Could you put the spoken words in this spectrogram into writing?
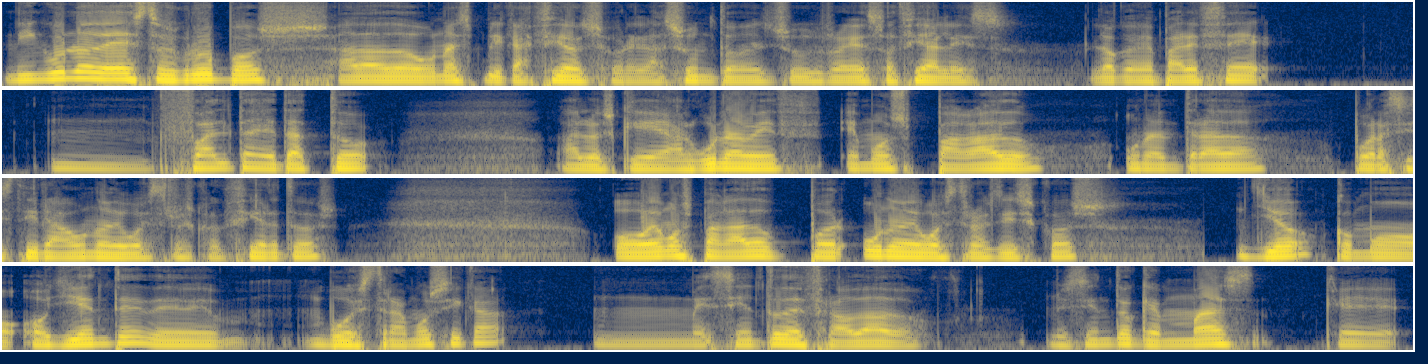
Ninguno de estos grupos ha dado una explicación sobre el asunto en sus redes sociales, lo que me parece mm, falta de tacto a los que alguna vez hemos pagado una entrada por asistir a uno de vuestros conciertos o hemos pagado por uno de vuestros discos. Yo, como oyente de vuestra música, mm, me siento defraudado. Me siento que más que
